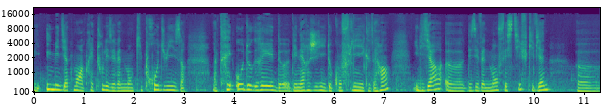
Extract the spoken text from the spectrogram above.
mais immédiatement après tous les événements qui produisent un très haut degré d'énergie, de, conflit, etc., il y a euh, des événements festifs qui viennent euh,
